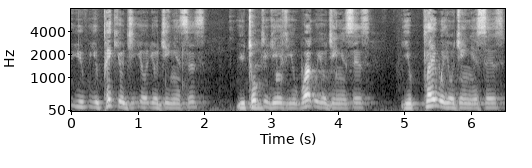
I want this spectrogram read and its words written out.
you you pick your your, your geniuses, you talk mm. to your geniuses, you work with your geniuses, you play with your geniuses,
